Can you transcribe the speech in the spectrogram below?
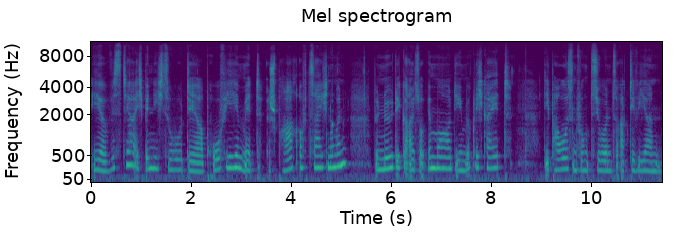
Ihr wisst ja, ich bin nicht so der Profi mit Sprachaufzeichnungen, benötige also immer die Möglichkeit, die Pausenfunktion zu aktivieren.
